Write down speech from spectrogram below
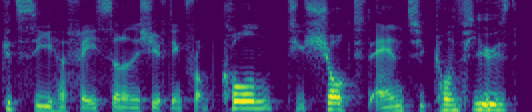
could see her face suddenly shifting from calm to shocked and to confused.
